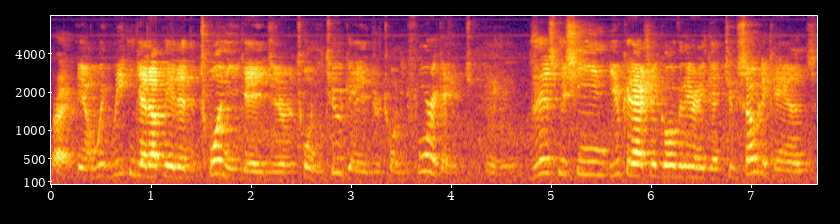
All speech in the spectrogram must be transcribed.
Right. You know, we, we can get up into the 20 gauge or 22 gauge or 24 gauge. Mm-hmm. This machine, you can actually go over there and get two soda cans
